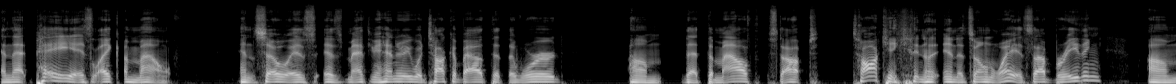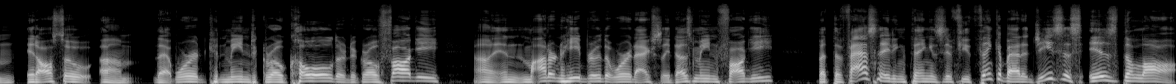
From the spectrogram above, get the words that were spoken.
and that pay is like a mouth. And so, as as Matthew Henry would talk about that, the word um, that the mouth stopped talking in, in its own way. It stopped breathing. Um, it also, um, that word could mean to grow cold or to grow foggy. Uh, in modern Hebrew, the word actually does mean foggy. But the fascinating thing is, if you think about it, Jesus is the law.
